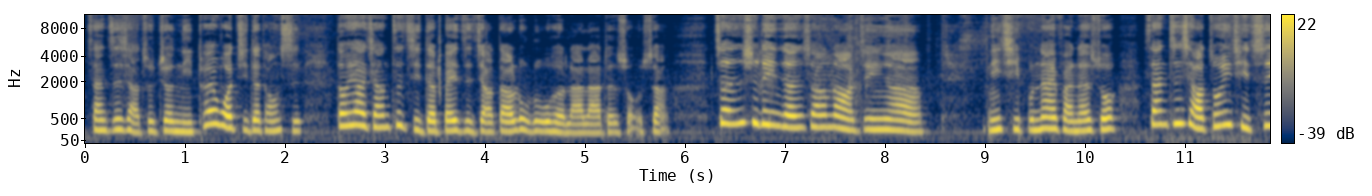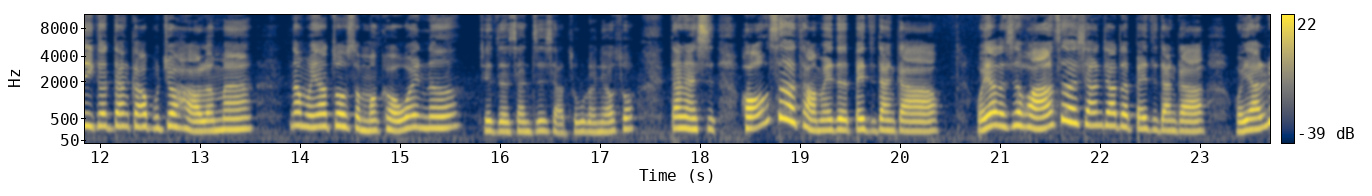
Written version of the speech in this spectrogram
三只小猪就你推我挤的同时，都要将自己的杯子交到露露和拉拉的手上，真是令人伤脑筋啊！尼奇不耐烦地说：“三只小猪一起吃一个蛋糕不就好了吗？那么要做什么口味呢？”接着，三只小猪轮流说：“当然是红色草莓的杯子蛋糕，我要的是黄色香蕉的杯子蛋糕，我要绿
